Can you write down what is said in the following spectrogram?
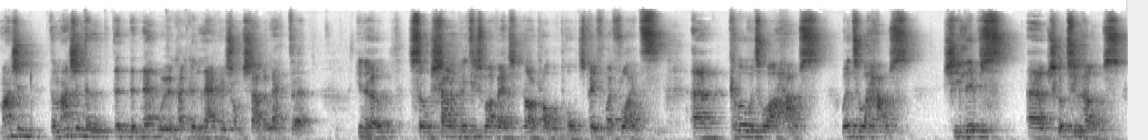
imagine imagine the, the, the network I could leverage from Sharon Lechter. You know, so Sharon, can you teach my events? Not a problem, Paul, just pay for my flights. Um, come over to our house. Went to her house. She lives, um, she's got two homes.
